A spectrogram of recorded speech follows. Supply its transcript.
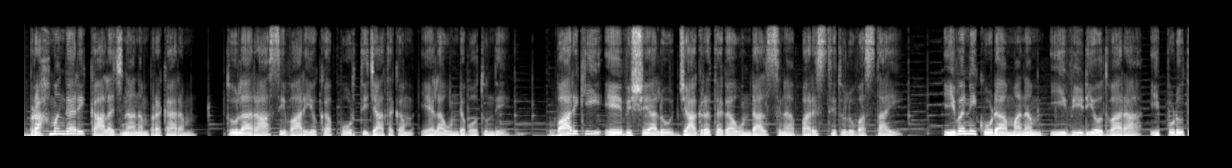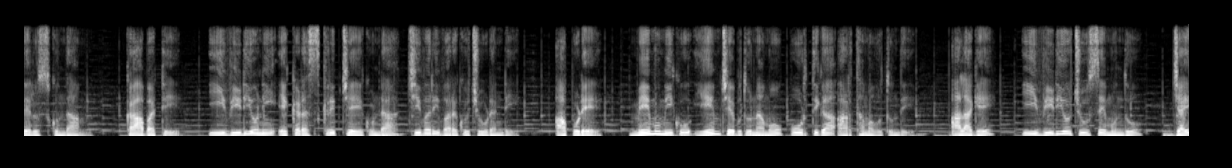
బ్రహ్మంగారి కాలజ్ఞానం ప్రకారం తులా రాశి వారి యొక్క పూర్తి జాతకం ఎలా ఉండబోతుంది? వారికి ఏ విషయాలు జాగ్రత్తగా ఉండాల్సిన పరిస్థితులు వస్తాయి? ఇవన్నీ కూడా మనం ఈ వీడియో ద్వారా ఇప్పుడు తెలుసుకుందాం. కాబట్టి ఈ వీడియోని ఎక్కడ స్క్రిప్ట్ చేయకుండా చివరి వరకు చూడండి. అప్పుడే మేము మీకు ఏం చెబుతున్నామో పూర్తిగా అర్థమవుతుంది. అలాగే ఈ వీడియో చూసే ముందు జై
